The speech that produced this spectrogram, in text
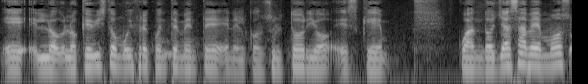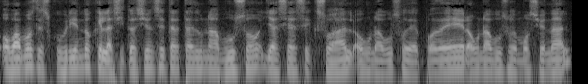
eh, lo, lo que he visto muy frecuentemente en el consultorio es que cuando ya sabemos o vamos descubriendo que la situación se trata de un abuso, ya sea sexual o un abuso de poder o un abuso emocional,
